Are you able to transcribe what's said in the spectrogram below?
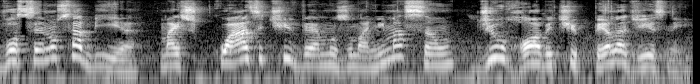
Você não sabia, mas quase tivemos uma animação de O Hobbit pela Disney.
